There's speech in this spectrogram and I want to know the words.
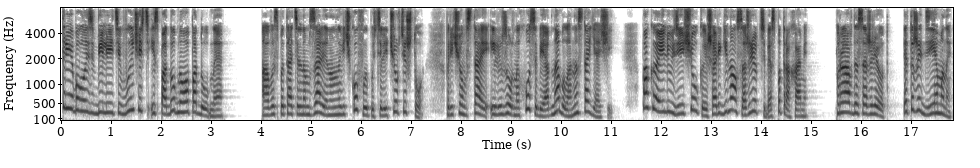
Требовалось в билете вычесть из подобного подобное. А в испытательном зале на новичков выпустили черти что, причем в стае иллюзорных особей одна была настоящей. Пока иллюзии щелкаешь, оригинал сожрет тебя с потрохами. Правда сожрет. Это же демоны.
